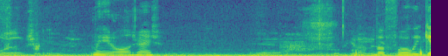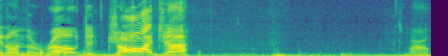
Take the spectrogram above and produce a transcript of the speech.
Oil change. We need oil change Yeah. Before we get on the- before we get on the road to Georgia tomorrow.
